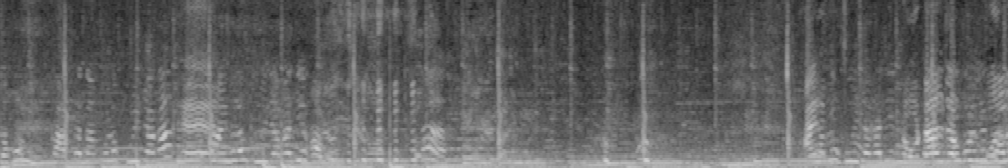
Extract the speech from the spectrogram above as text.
যখন দাম কুড়ি টাকা। আমি বললাম কুড়ি টাকা দিয়ে খাব হ্যাঁ টোটাল যখন বলল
